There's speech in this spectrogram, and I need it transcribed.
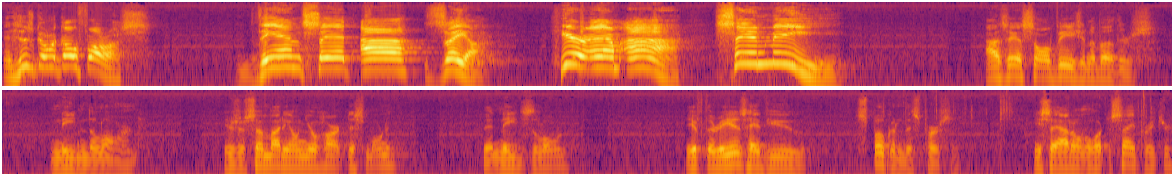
And who's going to go for us? Then said Isaiah, Here am I. Send me. Isaiah saw a vision of others needing the Lord. Is there somebody on your heart this morning that needs the Lord? If there is, have you spoken to this person? You say, I don't know what to say, preacher.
